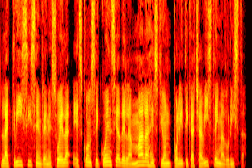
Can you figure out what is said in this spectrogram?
la crisis en Venezuela es consecuencia de la mala gestión política chavista y madurista.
